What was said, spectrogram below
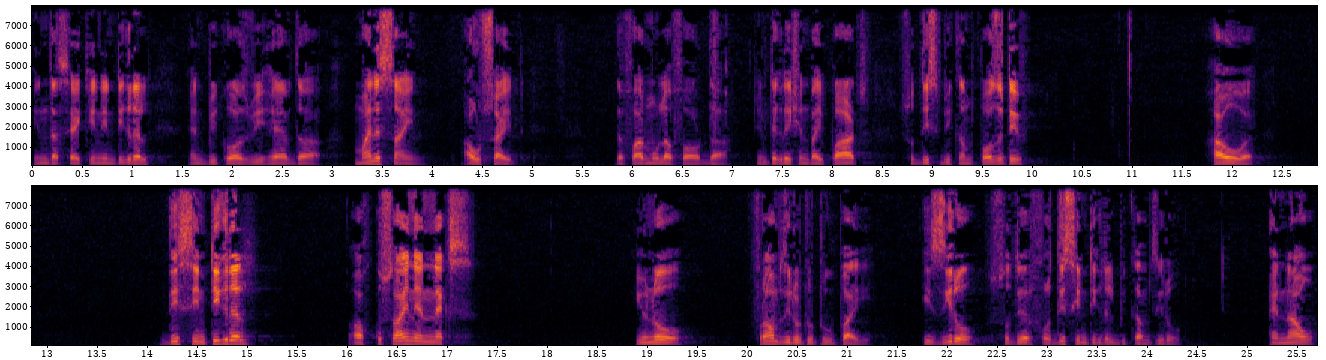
in the second integral, and because we have the minus sign outside the formula for the integration by parts, so this becomes positive. However, this integral of cosine nx you know from 0 to 2 pi is 0, so therefore this integral becomes 0. And now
